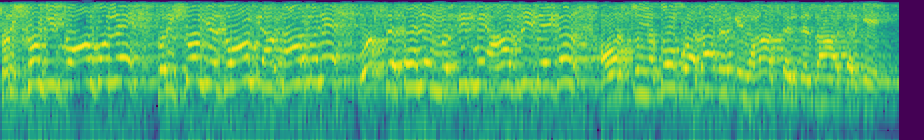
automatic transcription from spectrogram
فرشتوں کی دعاؤں کو لے، فرشتوں کے دعاؤں کے حقدار بنے، وقت سے پہلے مسجد میں حاضری دے کر اور سنتوں کو ادا کر کے نماز کا انتظار کر کے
